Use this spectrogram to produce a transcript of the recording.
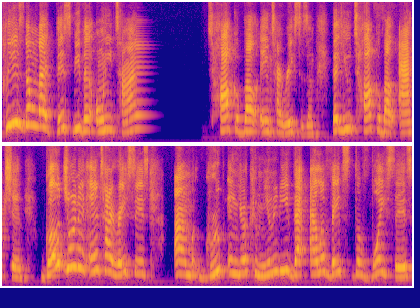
please don't let this be the only time talk about anti-racism that you talk about action go join an anti-racist um, group in your community that elevates the voices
